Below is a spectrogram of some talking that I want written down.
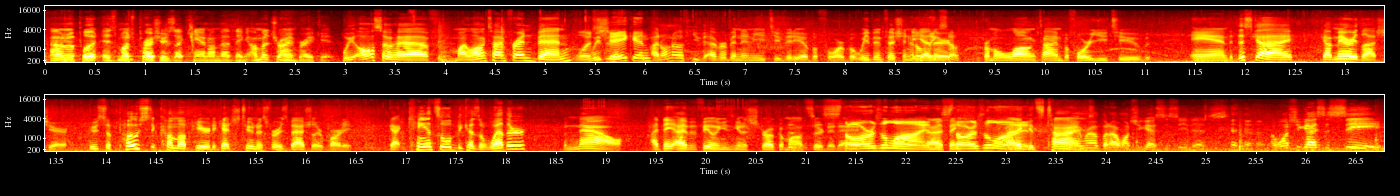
I'm gonna put as much pressure as I can on that thing. I'm gonna try and break it. We also have my longtime friend Ben. What's We've been- shaking? I don't know if you've ever been in a YouTube video before, but we've been fishing I together so. from a long time before YouTube. And this guy got married last year. He was supposed to come up here to catch tunas for his bachelor party. Got canceled because of weather, but now I think I have a feeling he's gonna stroke a monster The today. stars align. I The think- stars align. I think it's time. Camera, but I want you guys to see this. I want you guys to see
